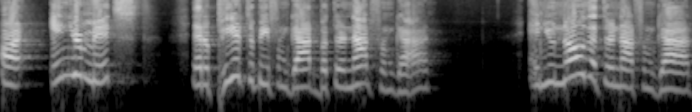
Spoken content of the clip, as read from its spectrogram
are in your midst that appear to be from God, but they're not from God. And you know that they're not from God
